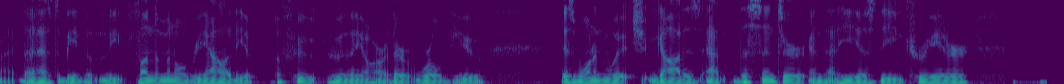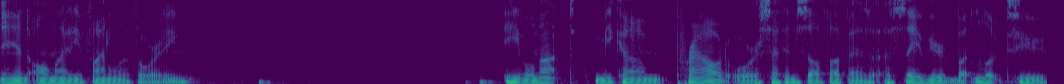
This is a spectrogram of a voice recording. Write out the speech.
Right? That has to be the, the fundamental reality of, of who, who they are, their worldview is one in which God is at the center and that He is the creator and almighty final authority. He will not become proud or set himself up as a savior, but look to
